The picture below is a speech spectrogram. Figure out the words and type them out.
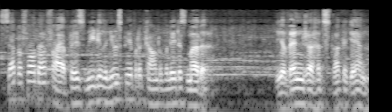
sat before their fireplace reading the newspaper account of the latest murder. The Avenger had struck again.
